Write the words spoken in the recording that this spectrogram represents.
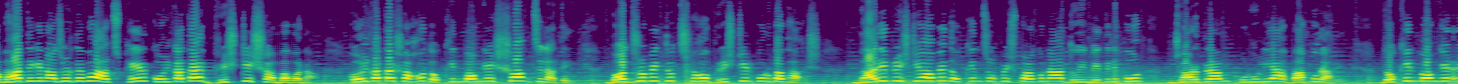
আবহাওয়ার দিকে নজর দেব। আজ ফের কলকাতায় বৃষ্টির সম্ভাবনা। কলকাতা সহ দক্ষিণবঙ্গের সব জেলাতে বজ্রবিদ্যুৎ সহ বৃষ্টির পূর্বাভাস। ভারী বৃষ্টি হবে দক্ষিণ চব্বিশ পরগনা দুই মেদিনীপুর ঝড়গ্রাম পুরুলিয়া বাঁকুড়ায়। দক্ষিণবঙ্গের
